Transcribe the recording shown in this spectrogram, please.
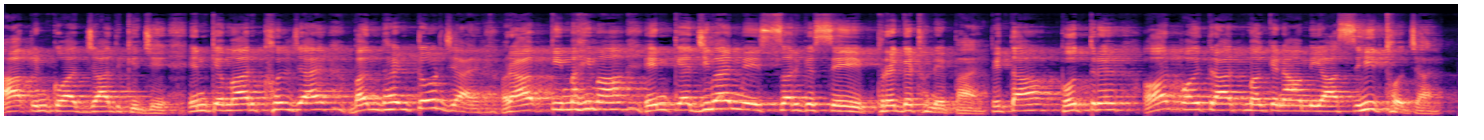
आप इनको आज़ाद कीजिए। इनके मार्ग खुल जाए बंधन टूट जाए और आपकी महिमा इनके जीवन में स्वर्ग से प्रकट होने पाए। पिता, पुत्र और पवित्र आत्मा के नाम या हो जाए।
